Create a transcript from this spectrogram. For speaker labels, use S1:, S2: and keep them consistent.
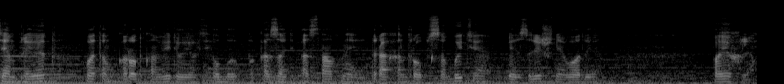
S1: Всем привет! В этом коротком видео я хотел бы показать основные drag and события без лишней воды. Поехали!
